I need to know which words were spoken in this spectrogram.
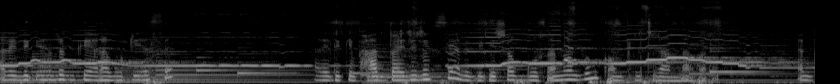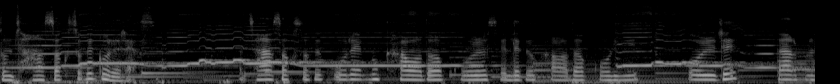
আর এদিকে হলো গেরা বুটি আছে, আর এদিকে ভাত বাইরে রাখছি, আর এদিকে সব গোছানো একদম কমপ্লিট রান্না করে একদম ঝাঁ চকচকে করে রাখছি। ঝাঁ চকচকে করে একদম খাওয়া দাওয়া করে, ছেলেকেও খাওয়া দাওয়া করিয়ে করিয়ে তারপরে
